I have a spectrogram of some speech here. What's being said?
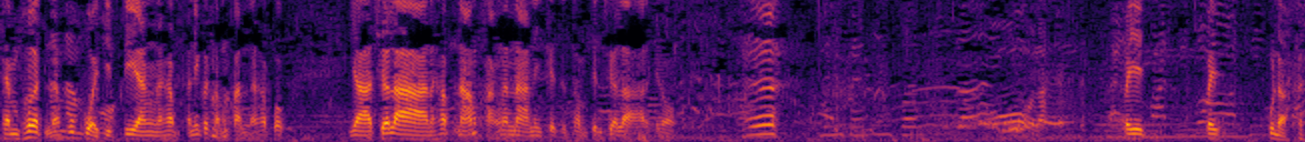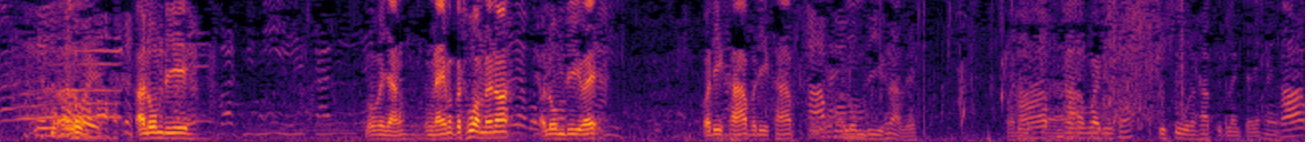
แพมเพิร์ดนะผู้ป่วยติดเตียงนะครับ อันนี้ก็สำคัญนะครับพวกยาเชื้อรานะครับ น้ำขังนานๆนี่ก็จะทำเป็นเชื้อราพี่น้อง เออ ไปไปคุณเหรออารมณ์อารมณ์ดีรู้ไปนหยังไหนมันก็ท่วมแล้วเนาะอารมณ์ดีไว้สวัสดีครับสวัสดีครับครับผม อารมณ์ดีขนาดเลยสวัสดีครับครับสวัสดีครับสู้ๆนะครับเป็นกำลังใจให้ครับ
